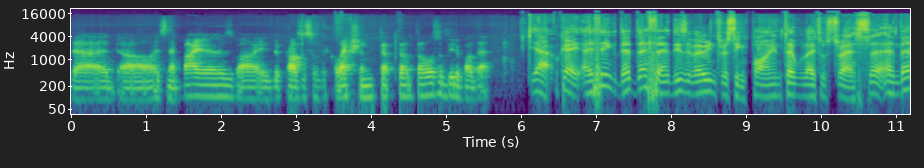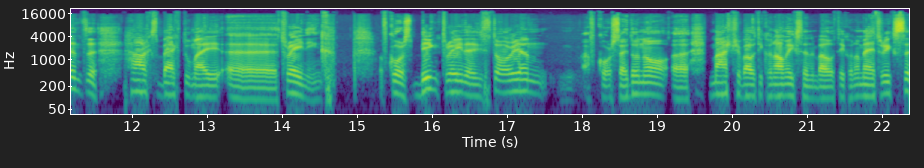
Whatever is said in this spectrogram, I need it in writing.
that uh, it's not biased by the process of the collection. Tell, tell, tell us a bit about that. Yeah, okay. I think that that's a, this is a very interesting point I would like to stress, uh, and then uh, harks back to my uh, training. Of course, being trained as a historian, of course, I don't know uh, much about economics and about econometrics,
